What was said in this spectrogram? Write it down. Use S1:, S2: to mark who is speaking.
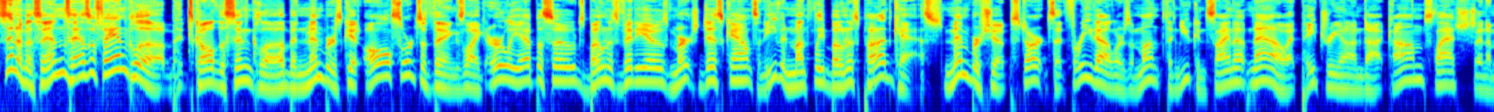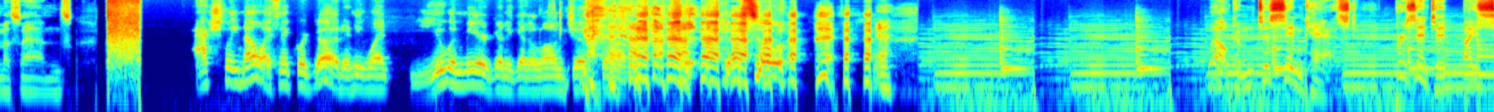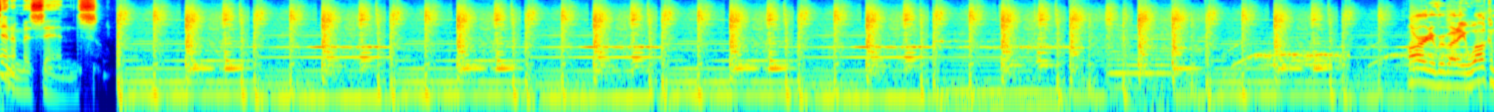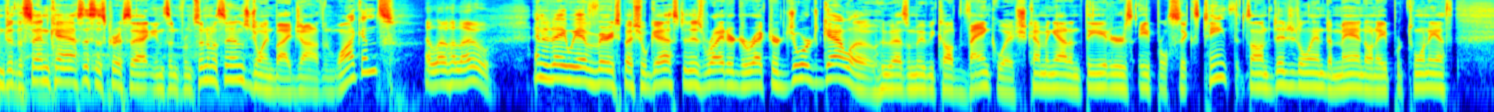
S1: CinemaSins has a fan club. It's called the Sin Club, and members get all sorts of things like early episodes, bonus videos, merch discounts, and even monthly bonus podcasts. Membership starts at $3 a month, and you can sign up now at patreon.com slash cinemasins.
S2: Actually, no, I think we're good. And he went, You and me are going to get along just fine. so,
S3: Welcome to Sincast, presented by CinemaSins.
S1: All right, everybody, welcome to the Sincast. This is Chris Atkinson from CinemaSins, joined by Jonathan Watkins.
S4: Hello, hello.
S1: And today we have a very special guest. It is writer director George Gallo, who has a movie called Vanquish coming out in theaters April 16th. It's on digital and demand on April 20th,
